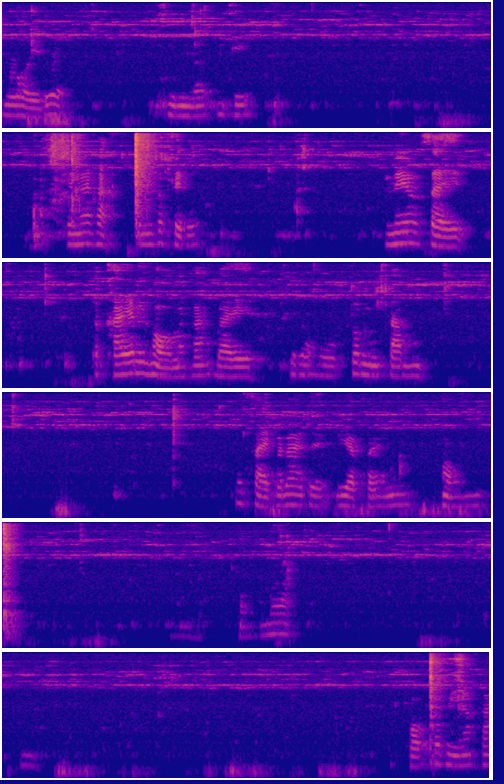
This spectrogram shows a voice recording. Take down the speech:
อร่อยด้วยชิมแล้วเมื่อนใช่ไหมค่ะ อันนี้ก็เสร็จแล้วอันนี้ใส่ตะไคร้มันหอมนะคะ ใบที่เราเอาต้นมันตำไม่ใส่ก็ได้แต่อยากใส่อันหอมหอมมากอืมเกาะก็มีนะคะ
